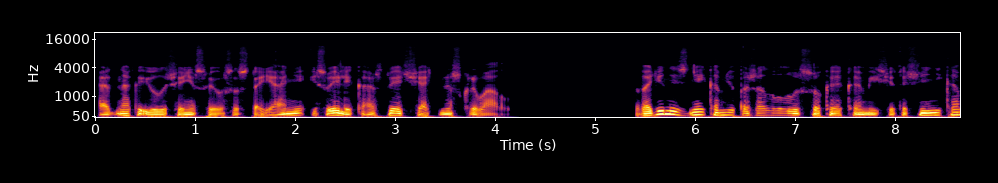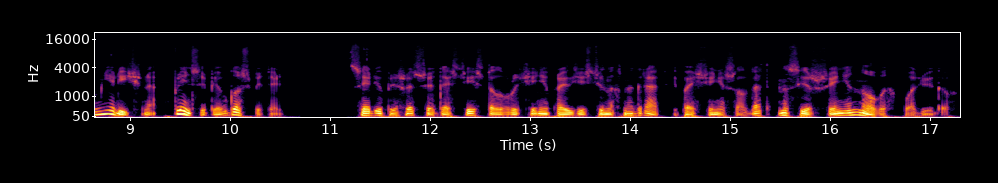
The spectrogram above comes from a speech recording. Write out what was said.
Однако и улучшение своего состояния, и свои лекарства я тщательно скрывал. В один из дней ко мне пожаловала высокая комиссия, точнее не ко мне лично, в принципе, в госпиталь. Целью пришедших гостей стало вручение правительственных наград и поощрение солдат на совершение новых подвигов.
